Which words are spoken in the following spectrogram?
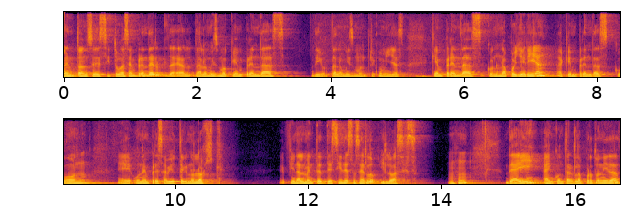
Entonces, si tú vas a emprender, da, lo mismo que emprendas, digo, da lo mismo entre comillas, que emprendas con una pollería a que emprendas con eh, una empresa biotecnológica. Eh, finalmente decides hacerlo y lo haces. De ahí a encontrar la oportunidad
